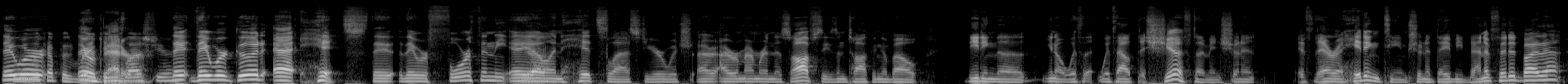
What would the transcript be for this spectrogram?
They Can we were look up the they were better. last year. they they were good at hits. They they were fourth in the AL Yeah. in hits last year, which I, I remember in this offseason talking about beating the you know with without the shift. I mean, shouldn't if they're a hitting team, shouldn't they be benefited by that?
